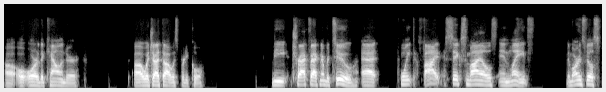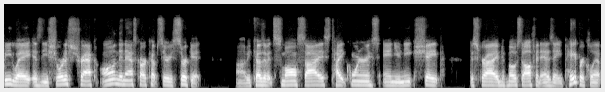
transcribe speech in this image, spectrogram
uh, or, or, the calendar, uh, which I thought was pretty cool. The track fact number two at 0.56 miles in length, the Martinsville Speedway is the shortest track on the NASCAR Cup Series circuit. Uh, because of its small size, tight corners, and unique shape, described most often as a paperclip,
